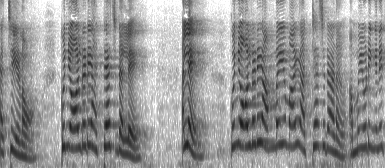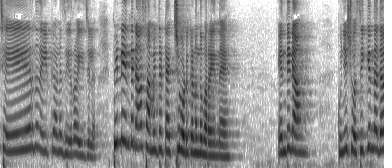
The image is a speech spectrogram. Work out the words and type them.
ടച്ച് ചെയ്യണോ? കുഞ്ഞ് ഓൾറെഡി അറ്റാച്ച്ഡ് അല്ലേ? അല്ലേ? കുഞ്ഞ് ഓൾറെഡി അമ്മയുമായി അറ്റാച്ച്ഡ് ആണ്. അമ്മയോട് ഇങ്ങനെ ചേർന്ന് നിൽക്കുകയാണ് സീറോ ഏജിൽ പിന്നെ എന്തിനാ ആ സമയത്ത് ടച്ച് കൊടുക്കണം എന്ന് പറയുന്നേ? എന്തിനാ? കുഞ്ഞ് ശ്വസിക്കുന്നത്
